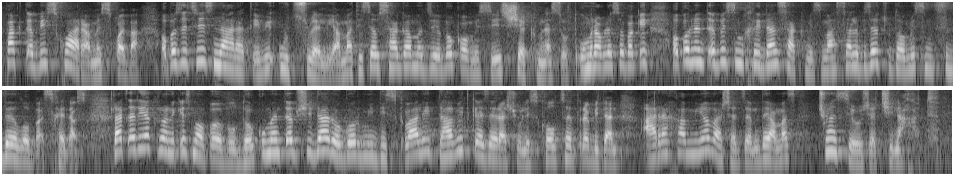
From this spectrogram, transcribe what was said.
ფაქტები სხვა რამეს ყვება. ოპოზიციის ნარატივი უცვლელია, მათ ისევ საგამოძიებო კომისიის შექმნას ურთ. უმრავლესობა კი ოპონენტების მხრიდან საქმის მასალებზე წვდომის მცდელობას ხედავს. რაწერია ქრონიკის მოპოვებულ დოკუმენტებში და როგორ მიდის კვალი დავით კეზერაშვილის კოლცენტრებიდან არახამია ვაშაძემდე ამას ჩვენ სიუჟეტში ნახავთ.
